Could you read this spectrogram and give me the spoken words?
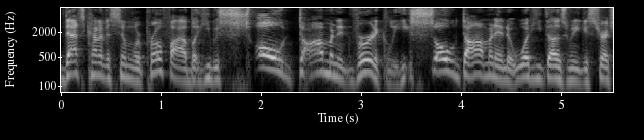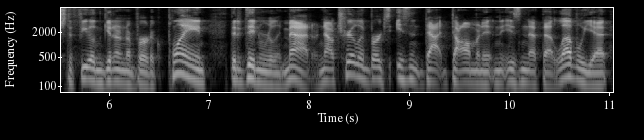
That's kind of a similar profile, but he was so dominant vertically. He's so dominant at what he does when he can stretch the field and get on a vertical plane that it didn't really matter. Now, Treylon Burks isn't that dominant and isn't at that level yet,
